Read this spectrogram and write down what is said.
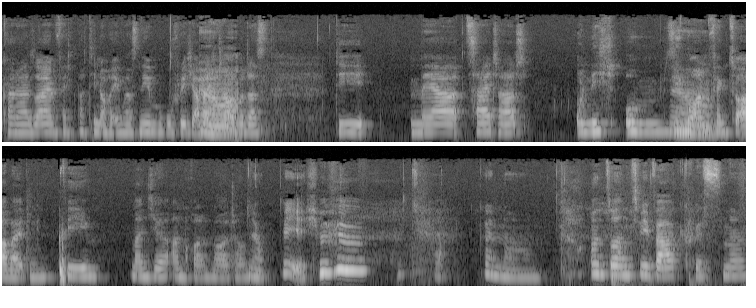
kann ja sein. Vielleicht macht die noch irgendwas nebenberuflich, aber ja. ich glaube, dass die mehr Zeit hat und nicht um 7 Uhr anfängt zu arbeiten, wie manche andere Leute. Ja, wie ich. ja. Genau. Und sonst, wie war Christmas?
